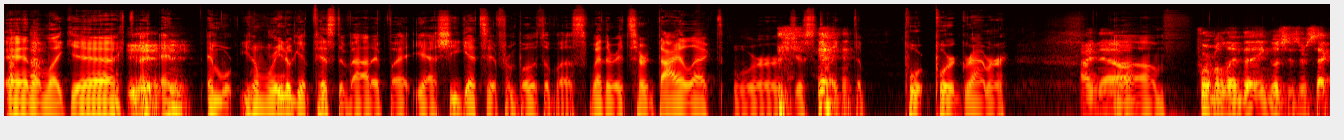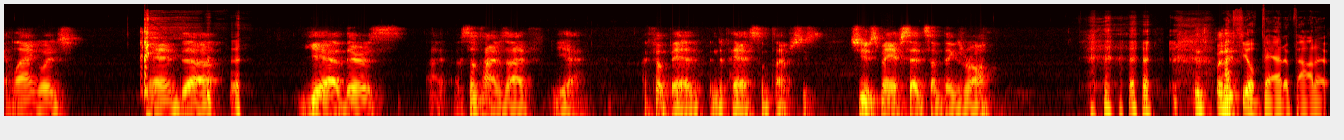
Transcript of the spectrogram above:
and I'm like, "Yeah," and and, and you know, Maureen will get pissed about it, but yeah, she gets it from both of us, whether it's her dialect or just like the poor poor grammar. I know. Um, Poor Melinda, English is her second language, and uh, yeah, there's sometimes I've yeah, I feel bad in the past. Sometimes she's she just may have said some things wrong. It's, but I feel bad about it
